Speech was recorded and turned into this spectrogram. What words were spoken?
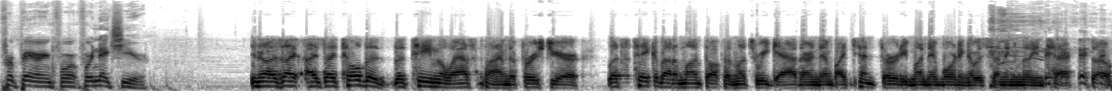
preparing for, for next year? You know, as I as I told the the team the last time, the first year, let's take about a month off and let's regather. And then by ten thirty Monday morning, I was sending a million texts. So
